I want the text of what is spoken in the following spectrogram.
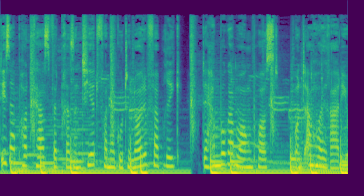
Dieser Podcast wird präsentiert von der Gute-Leute-Fabrik, der Hamburger Morgenpost und Ahoi Radio.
